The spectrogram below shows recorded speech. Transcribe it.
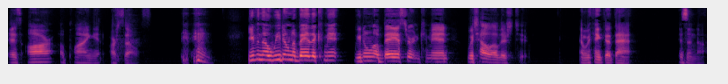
as our applying it ourselves. Even though we don't obey the command, we don't obey a certain command, we tell others to. And we think that that is enough.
